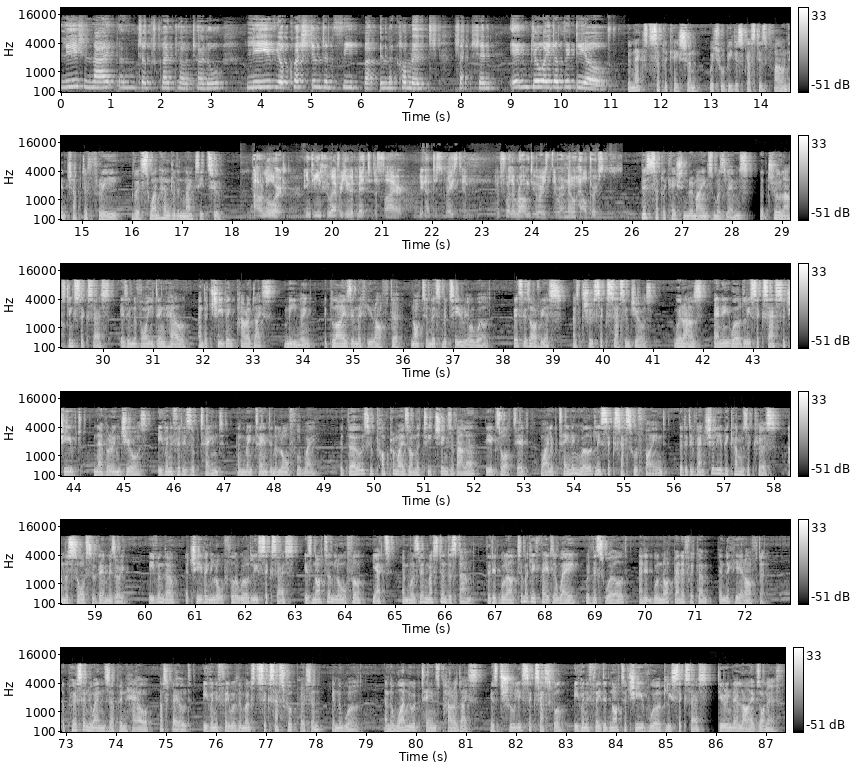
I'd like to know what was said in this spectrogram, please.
like and subscribe to our channel. Leave your questions and feedback in the comments section. Enjoy the video. The next supplication, which will be discussed, is found in chapter 3, verse 192. Our Lord, indeed, whoever you admit to the fire, you have disgraced him, and for the wrongdoers there are no helpers. This supplication reminds Muslims that true lasting success is in avoiding hell and achieving paradise, meaning, it lies in the hereafter, not in this material world. This is obvious, as true success endures. Whereas, any worldly success achieved never endures, even if it is obtained and maintained in a lawful way. But those who compromise on the teachings of Allah, the Exalted, while obtaining worldly success will find that it eventually becomes a curse and the source of their misery. Even though achieving lawful worldly success is not unlawful, yet a Muslim must understand that it will ultimately fade away with this world, and it will not benefit them in the hereafter. A person who ends up in hell has failed, even if they were the most successful person in the world. And the one who obtains paradise is truly successful, even if they did not achieve worldly success during their lives on earth.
